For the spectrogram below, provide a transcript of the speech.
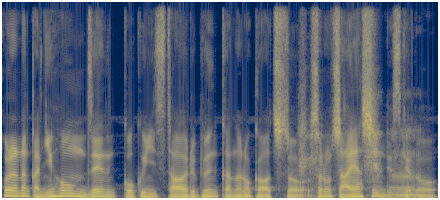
これはなんか日本全国に伝わる文化なのかはちょっと、それもちょっと怪しいんですけど、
